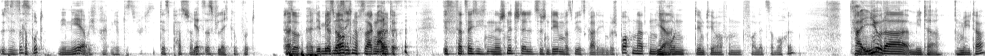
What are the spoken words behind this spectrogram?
Ist es das- kaputt? Nee, nee, aber ich frage mich, ob das wirklich. Das passt schon. Jetzt ist vielleicht kaputt. Also, Hört mich das, was noch? ich noch sagen wollte, ist tatsächlich eine Schnittstelle zwischen dem, was wir jetzt gerade eben besprochen hatten Ja. und dem Thema von vorletzter Woche. KI oder Meta? Meta.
